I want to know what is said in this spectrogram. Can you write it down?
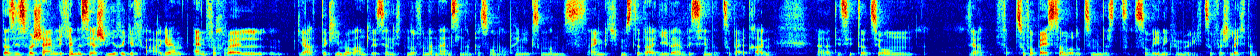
Das ist wahrscheinlich eine sehr schwierige Frage, einfach weil ja, der Klimawandel ist ja nicht nur von einer einzelnen Person abhängig, sondern es, eigentlich müsste da jeder ein bisschen dazu beitragen, äh, die Situation ja, zu verbessern oder zumindest so wenig wie möglich zu verschlechtern.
